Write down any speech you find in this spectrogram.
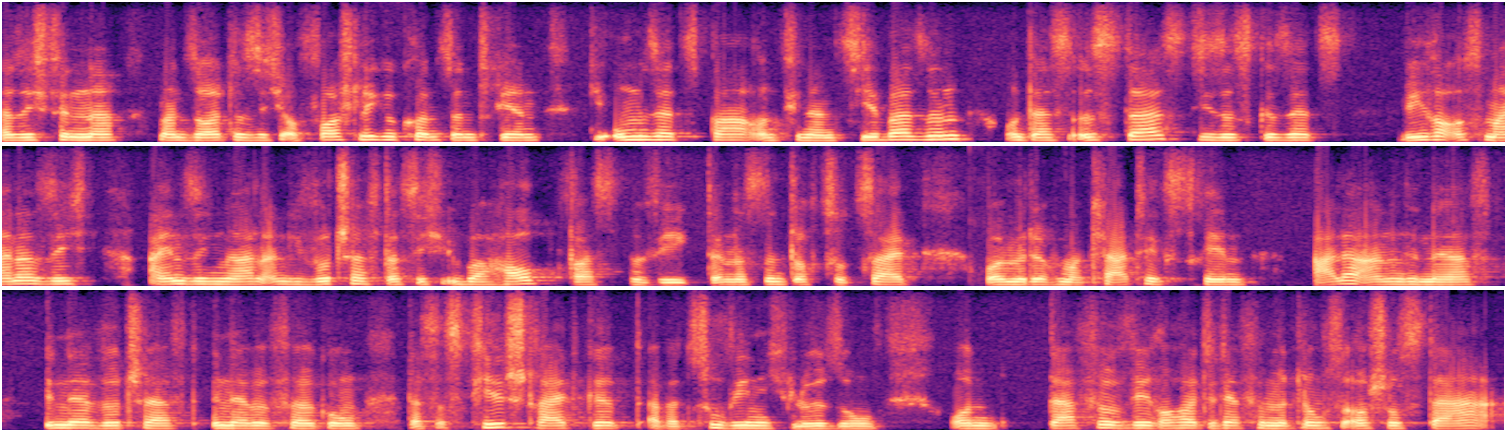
Also ich finde, man sollte sich auf Vorschläge konzentrieren, die umsetzbar und finanzierbar sind. Und das ist das. Dieses Gesetz wäre aus meiner Sicht ein Signal an die Wirtschaft, dass sich überhaupt was bewegt. Denn es sind doch zurzeit, wollen wir doch mal Klartext reden, alle angenervt in der Wirtschaft, in der Bevölkerung, dass es viel Streit gibt, aber zu wenig Lösung. Und dafür wäre heute der Vermittlungsausschuss da,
